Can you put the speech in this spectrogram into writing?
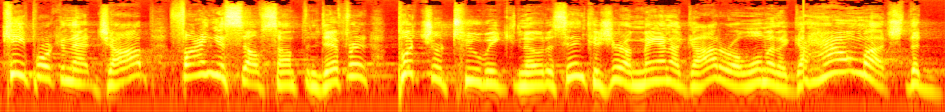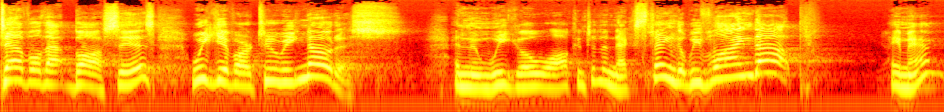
keep working that job. Find yourself something different. Put your two week notice in because you're a man of God or a woman of God. How much the devil that boss is, we give our two week notice. And then we go walk into the next thing that we've lined up. Amen?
